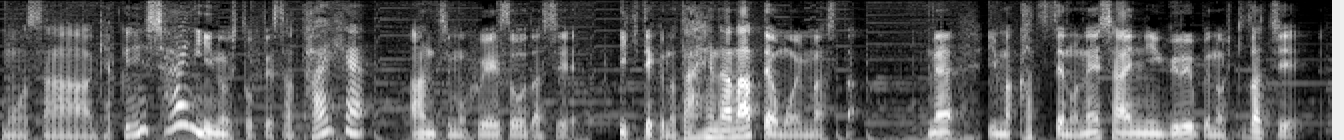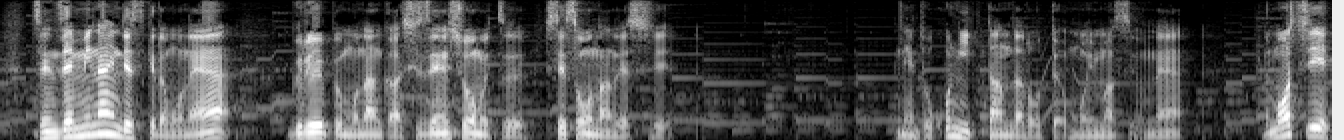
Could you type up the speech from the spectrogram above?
もうさ、逆にシャイニーの人ってさ、大変。アンチも増えそうだし、生きていくの大変だなって思いました。ね、今かつてのね、シャイニーグループの人たち、全然見ないんですけどもね、グループもなんか自然消滅してそうなんですし、ね、どこに行ったんだろうって思いますよね。もし、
